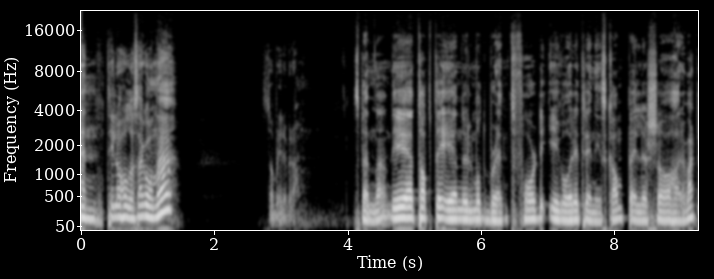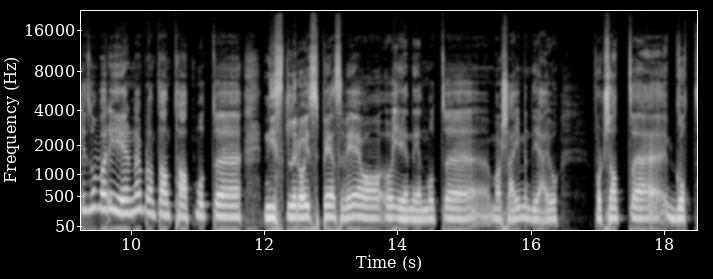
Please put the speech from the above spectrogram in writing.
den til å holde seg gående, så blir det bra. Spennende. De tapte 1-0 mot Brentford i går i treningskamp. Ellers så har det vært litt sånn varierende. Annet tap mot uh, Nistelrooys PSV og og 1-1 mot uh, Marseille, men de er jo fortsatt uh, godt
